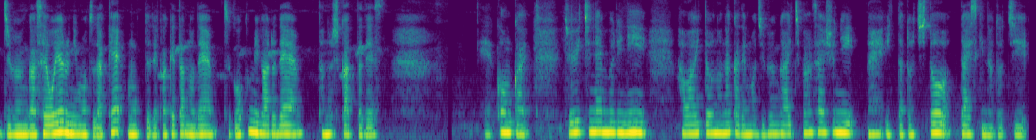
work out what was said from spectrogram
自分が背負える荷物だけ持って出かけたのですごく身軽で楽しかったです。え今回11年ぶりにハワイ島の中でも自分が一番最初に、え行った土地と大好きな土地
